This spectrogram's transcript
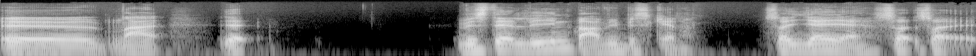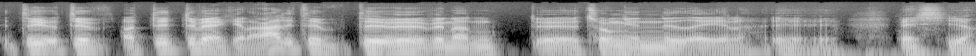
Øh, nej, ja. hvis det er alene bare, vi beskatter, så ja, ja, så, så det, det, og det, det vil jeg i, det, det vender den øh, tunge ende nedad, eller øh, hvad jeg siger.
